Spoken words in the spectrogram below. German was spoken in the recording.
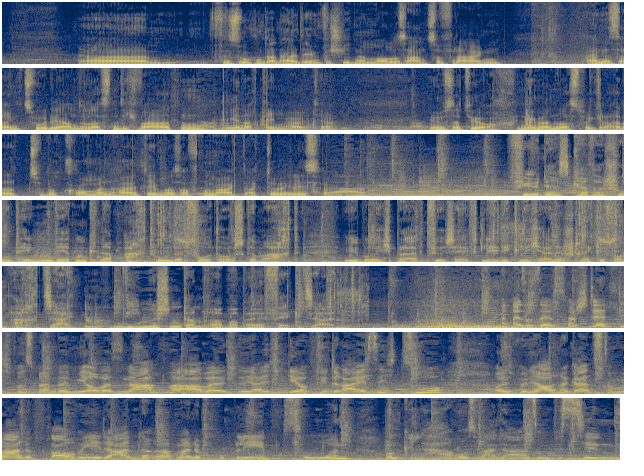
Ähm, versuchen dann halt eben verschiedene Models anzufragen. Eine sagen zu, die anderen lassen dich warten, je nachdem halt, ja. Wir müssen natürlich auch nehmen, was wir gerade zu bekommen, halt eben, was auf dem Markt aktuell ist halt. Ne? Für das Covershooting werden knapp 800 Fotos gemacht. Übrig bleibt fürs Heft lediglich eine Strecke von acht Seiten. Die müssen dann aber perfekt sein. Also selbstverständlich muss man bei mir auch was nachbearbeiten. Ja, ich gehe auf die 30 zu und ich bin ja auch eine ganz normale Frau, wie jede andere, habe meine Problemzonen. Und klar muss man da so ein bisschen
